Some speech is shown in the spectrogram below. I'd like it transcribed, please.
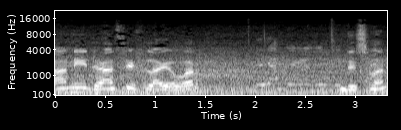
Rani Jhansi flyover this one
